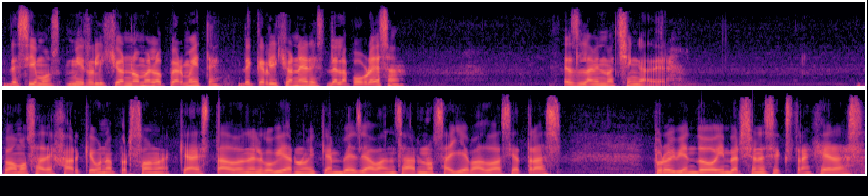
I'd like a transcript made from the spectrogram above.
decimos, mi religión no me lo permite. ¿De qué religión eres? De la pobreza. Es la misma chingadera. Vamos a dejar que una persona que ha estado en el gobierno y que en vez de avanzar nos ha llevado hacia atrás, prohibiendo inversiones extranjeras,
